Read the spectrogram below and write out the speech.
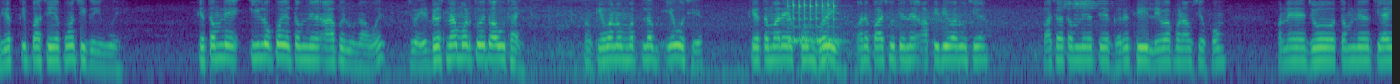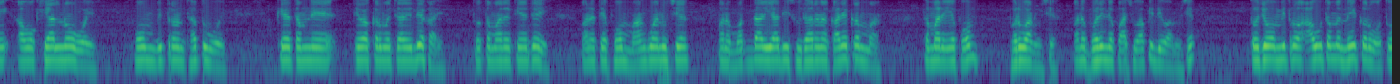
વ્યક્તિ પાસે એ પહોંચી ગયું હોય, કે તમને એ લોકોએ તમને આપેલું ના હોય. જો એડ્રેસ ના મળતું હોય તો આવું થાય. પણ કહેવાનો મતલબ એવો છે કે તમારે ફોર્મ ભરી અને પાછું તેને આપી દેવાનું છે. પાછા તમને તે ઘરેથી લેવા પણ આવશે ફોર્મ અને જો તમને ક્યાંય આવો ખ્યાલ ન હોય ફોર્મ વિતરણ થતું હોય કે તમને તેવા કર્મચારી દેખાય, તો તમારે ત્યાં જઈ અને તે ફોર્મ માંગવાનું છે અને મતદાર યાદી સુધારણા કાર્યક્રમમાં તમારે એ ફોર્મ ભરવાનું છે અને ભરીને પાછું આપી દેવાનું છે. તો જો મિત્રો આવું તમે નહીં કરો, તો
